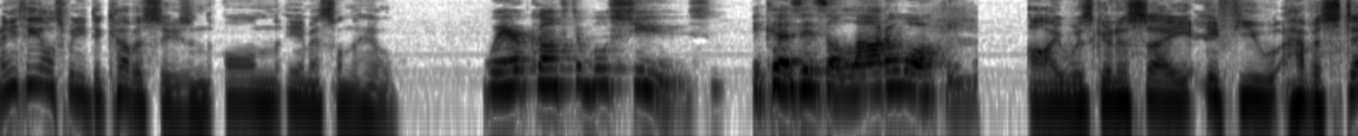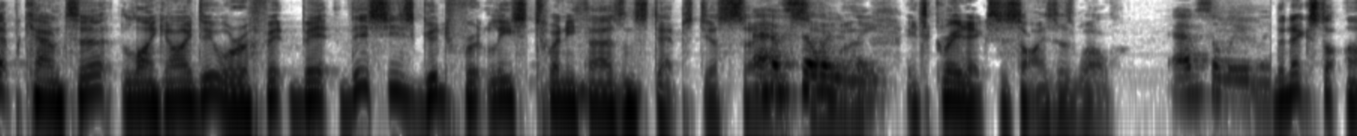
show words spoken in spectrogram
Anything else we need to cover, Susan, on EMS on the Hill? Wear comfortable shoes because it's a lot of walking. I was going to say, if you have a step counter like I do or a Fitbit, this is good for at least 20,000 steps, just so. Absolutely. So, uh, it's great exercise as well. Absolutely. The next uh,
